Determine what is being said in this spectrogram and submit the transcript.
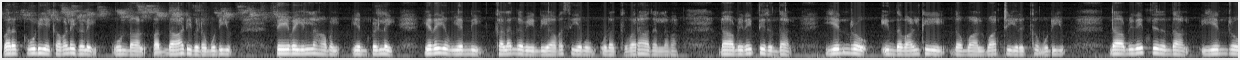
வரக்கூடிய கவலைகளை உன்னால் பந்தாடிவிட முடியும். தேவையில்லாமல் என் பிள்ளை எதையும் எண்ணி கலங்க வேண்டிய அவசியமும் உனக்கு வராதல்லவா? நாம் நினைத்திருந்தால் என்றோ இந்த வாழ்க்கையை நம்மால் மாற்றியிருக்க முடியும். நாம் நினைத்திருந்தால் என்றோ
